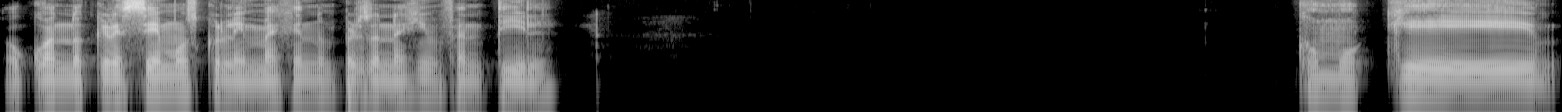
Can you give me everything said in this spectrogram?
o cuando crecemos con la imagen de un personaje infantil, como que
